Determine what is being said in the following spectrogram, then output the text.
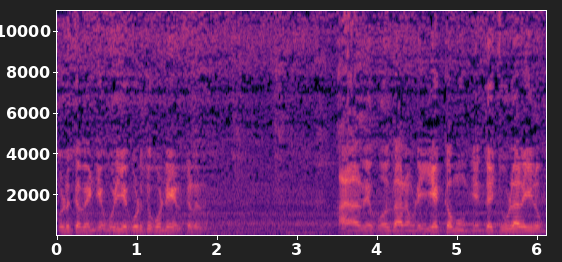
கொடுக்க வேண்டிய ஒளியை கொடுத்து கொண்டே இருக்கிறது. அதே போல்தான் நம்முடைய இயக்கமும் எந்த சூழலையிலும்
